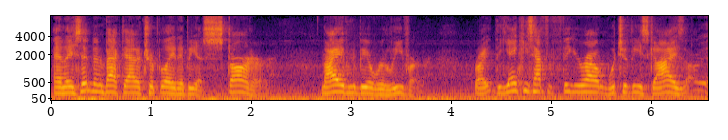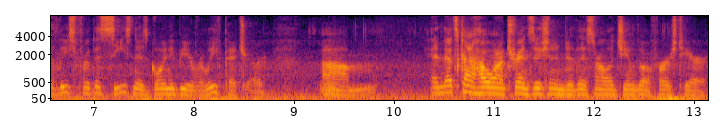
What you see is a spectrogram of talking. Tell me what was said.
And they sent him back down to AAA to be a starter, not even to be a reliever. Right? The Yankees have to figure out which of these guys, at least for this season, is going to be a relief pitcher. Mm. Um, and that's kind of how I want to transition into this. And I'll let Jim go first here.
